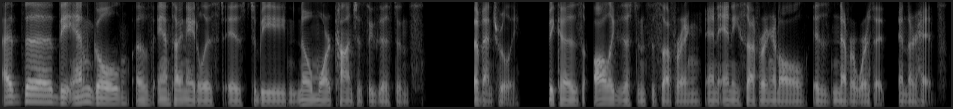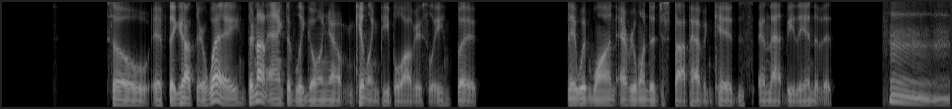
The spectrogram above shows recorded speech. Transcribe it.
Uh, the the end goal of antinatalist is to be no more conscious existence eventually because all existence is suffering and any suffering at all is never worth it in their heads so if they got their way they're not actively going out and killing people obviously but they would want everyone to just stop having kids and that be the end of it Hmm.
